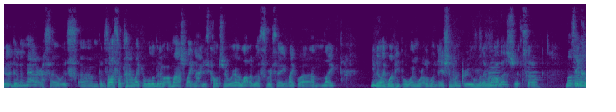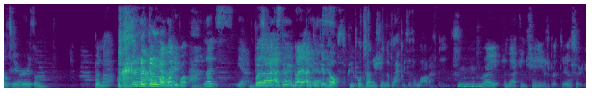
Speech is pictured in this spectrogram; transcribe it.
It doesn't matter. So it's, um, but it's also kind of like a little bit of homage to like '90s culture, where a lot of us were saying like, well, um, like you know, like one people, one world, one nation, one groove, whatever, all that shit. So, Multiculturalism. but not. But not, about yeah. black people. Let's, yeah. But I, I think, but I, I think it helps people to understand that blackness is a lot of things. Right? And that can change, but there's a certain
